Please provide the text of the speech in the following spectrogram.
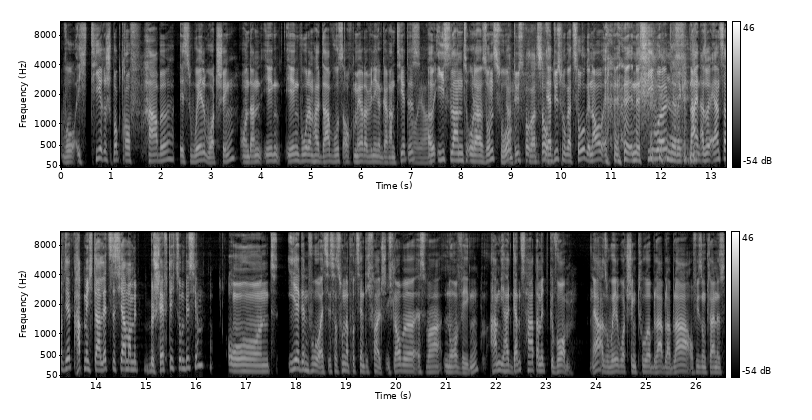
Wo ich tierisch Bock drauf habe, ist Whale-Watching. Und dann irg irgendwo dann halt da, wo es auch mehr oder weniger garantiert ist. Oh ja. Also Island oder sonst wo. Ja, Duisburger Zoo. Ja, Duisburger Zoo, genau, in der SeaWorld. Nein, also ernsthaft jetzt, habe mich da letztes Jahr mal mit beschäftigt so ein bisschen und irgendwo, jetzt ist das hundertprozentig falsch, ich glaube, es war Norwegen, haben die halt ganz hart damit geworben. Ja, also Whale-Watching-Tour, bla bla bla, auch wie so ein kleines,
